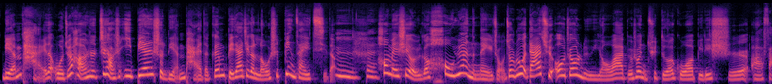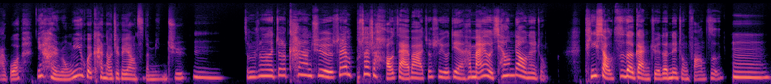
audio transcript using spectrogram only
连排的。我觉得好像是至少是一边是连排的，跟别家这个楼是并在一起的。嗯，对，后面是有一个后院的那一种，就如果大家去欧洲旅游啊，比如说你去德国、比利时啊、法国，你很容易会看到这个样子的民居。嗯，怎么说呢？就是看上去虽然不算是豪宅吧，就是有点还蛮有腔调那种，挺小资的感觉的那种房子。嗯，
